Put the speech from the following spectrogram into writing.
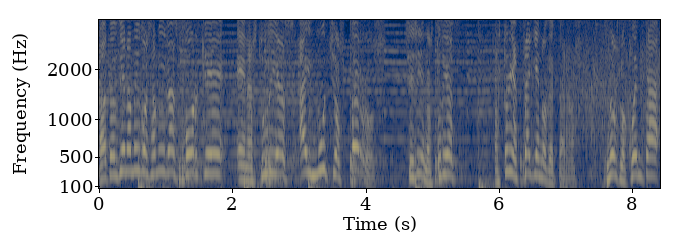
Atención amigos, amigas, porque en Asturias hay muchos perros. Sí, sí, en Asturias, Asturias está lleno de perros. Nos lo cuenta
